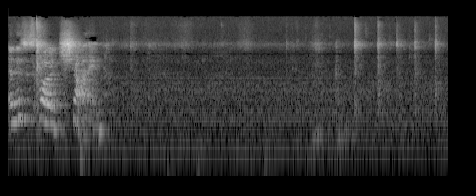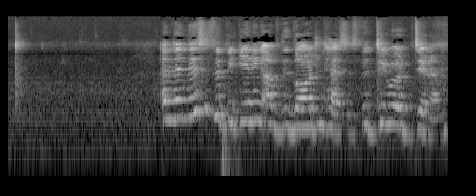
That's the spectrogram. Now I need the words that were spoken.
and this is called chyme. And then this is the beginning of the large intestines, the duodenum.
